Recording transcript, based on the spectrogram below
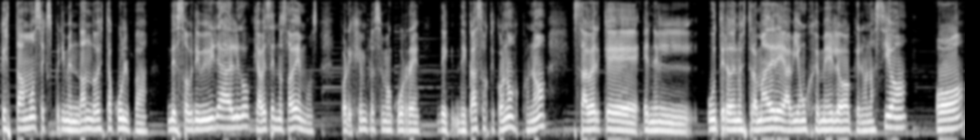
que estamos experimentando esta culpa de sobrevivir a algo que a veces no sabemos. Por ejemplo, se me ocurre de, casos que conozco, ¿no? Saber que en el útero de nuestra madre había un gemelo que no nació, o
